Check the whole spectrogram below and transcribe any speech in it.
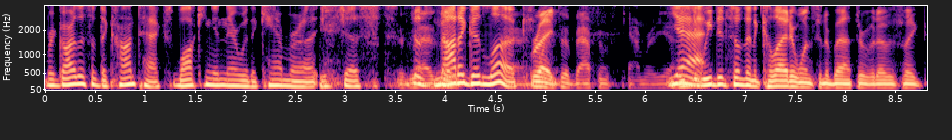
Regardless of the context, walking in there with a camera is just It's not, not- a good look. Yeah, Right. To a bathroom for camera. Yeah. Yeah. We did something at Collider once in a bathroom, and I was like,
